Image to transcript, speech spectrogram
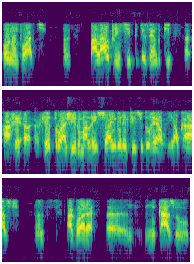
ou não pode? Está lá o princípio dizendo que a, a, a, retroagir uma lei só em benefício do réu, e é o caso. Né? Agora, uh, no caso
